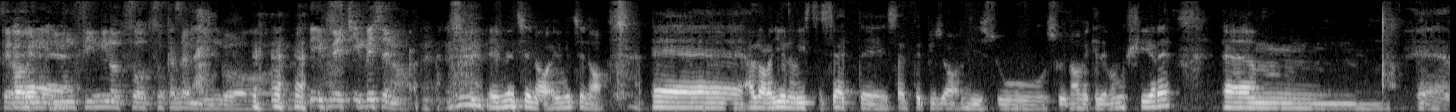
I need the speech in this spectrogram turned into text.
Però eh... in un filmino zozzo casalingo, invece, invece, no. invece no, invece no. Eh, allora, io ne ho visti sette, sette episodi su, sui nove che devono uscire. Um, eh,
